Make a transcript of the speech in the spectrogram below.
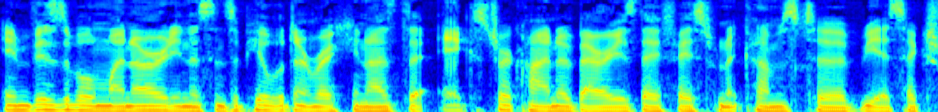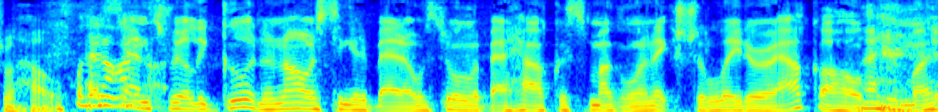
invisible minority in the sense that people don't recognize the extra kind of barriers they face when it comes to yeah sexual health. Well, that sounds really good. And I was thinking about it. I was all about how I could smuggle an extra litre of alcohol through my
